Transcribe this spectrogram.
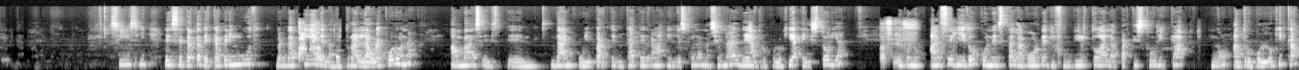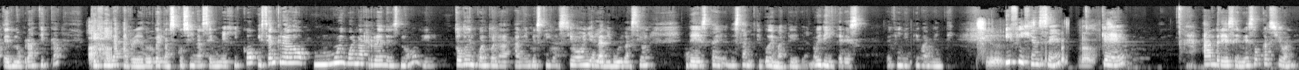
Sí, sí, eh, se trata de Catherine Wood, ¿verdad? Y de la doctora Laura Corona Ambas este, dan o imparten cátedra en la Escuela Nacional de Antropología e Historia. Así es. Y bueno, han seguido con esta labor de difundir toda la parte histórica, ¿no? Antropológica, etnográfica, que gira alrededor de las cocinas en México y se han creado muy buenas redes, ¿no? todo en cuanto a la, investigación y a la divulgación de este, de este tipo de materia, ¿no? Y de interés, definitivamente. Sí, y fíjense que Andrés en esa ocasión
